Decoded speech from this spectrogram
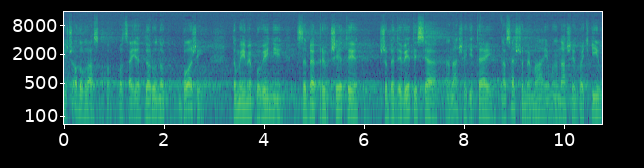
нічого власного, бо це є дарунок Божий. Тому і ми повинні себе привчити, щоб дивитися на наших дітей, на все, що ми маємо, на наших батьків,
